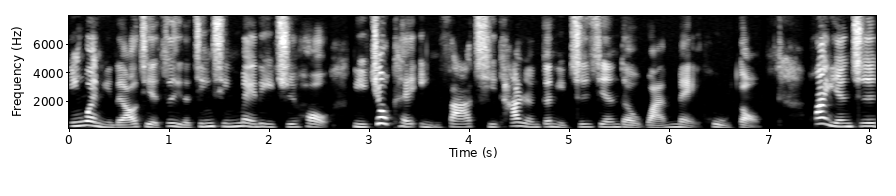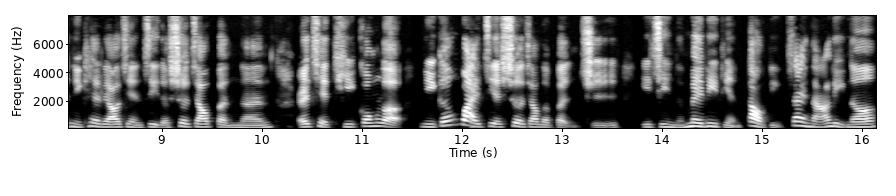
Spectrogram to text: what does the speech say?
因为你了解自己的金星魅力之后，你就可以引发其他人跟你之间的完美互动。换言之，你可以了解自己的社交本能，而且提供了你跟外界社交的本质，以及你的魅力点到底在哪里呢？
